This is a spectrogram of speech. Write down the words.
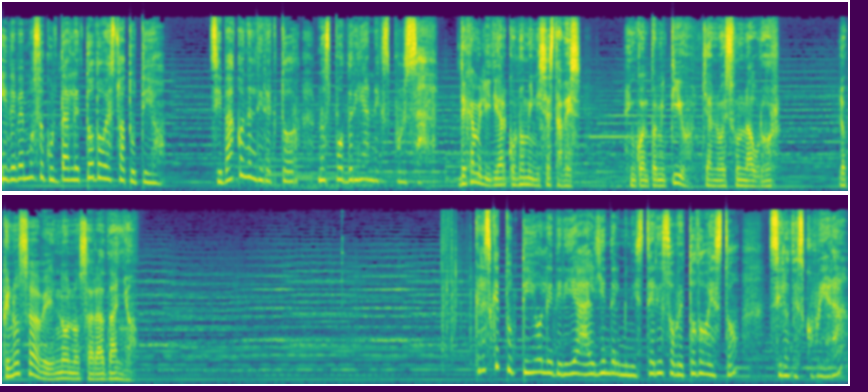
Y debemos ocultarle todo esto a tu tío. Si va con el director, nos podrían expulsar. Déjame lidiar con Ominis esta vez. En cuanto a mi tío, ya no es un auror. Lo que no sabe no nos hará daño. ¿Crees que tu tío le diría a alguien del ministerio sobre todo esto si lo descubriera?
